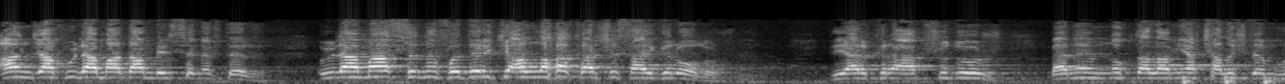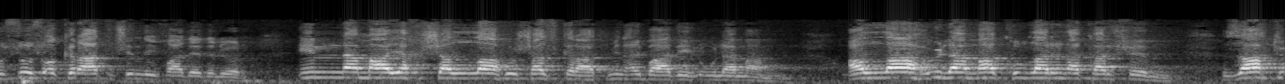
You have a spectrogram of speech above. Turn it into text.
ancak ulemadan bir sınıftır. Ulema sınıfıdır ki Allah'a karşı saygılı olur. Diğer kıraat şudur, benim noktalamaya çalıştığım husus o kıraat içinde ifade ediliyor. İnnemâ yahşallâhu şaz kıraat min ibâdihil ulemâm. Allah ulema kullarına karşı zat-ı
